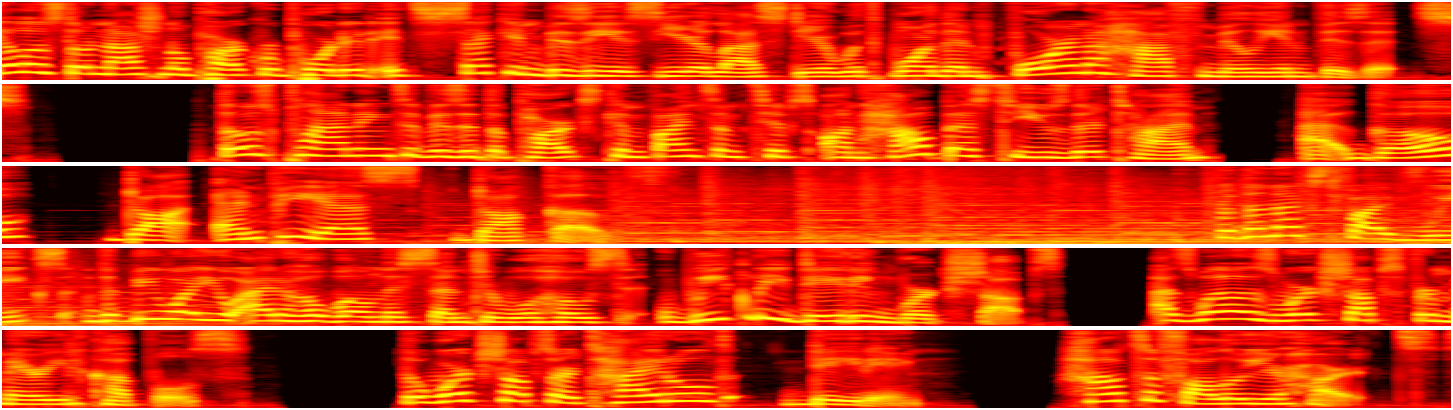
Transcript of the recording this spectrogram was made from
Yellowstone National Park reported its second busiest year last year with more than 4.5 million visits. Those planning to visit the parks can find some tips on how best to use their time at go.nps.gov. For the next five weeks, the BYU Idaho Wellness Center will host weekly dating workshops, as well as workshops for married couples. The workshops are titled Dating How to Follow Your Heart.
